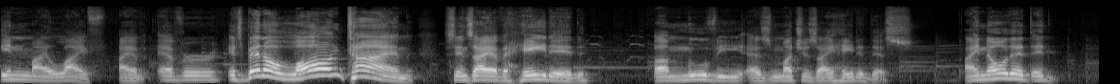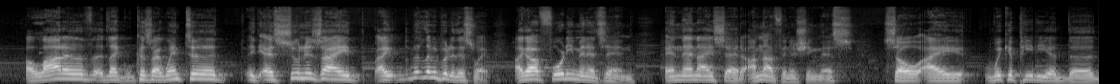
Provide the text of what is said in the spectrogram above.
in my life I have ever. It's been a long time since I have hated a movie as much as I hated this. I know that it. A lot of like because I went to as soon as I I let me put it this way. I got 40 minutes in and then I said I'm not finishing this. So I Wikipedia the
